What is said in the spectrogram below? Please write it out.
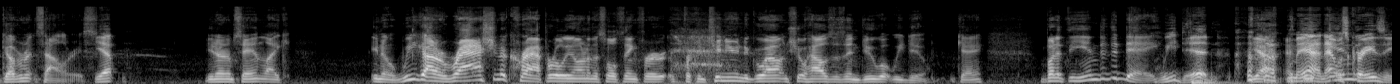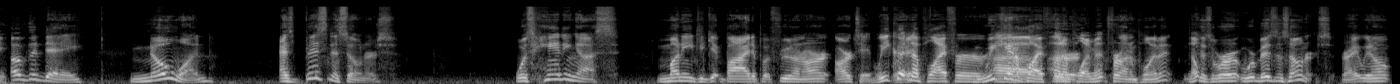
government salaries. yep. You know what I'm saying? Like, you know, we got a ration of crap early on in this whole thing for for continuing to go out and show houses and do what we do. Okay, but at the end of the day, We did. yeah, Man, that was crazy. Of the day, no one, as business owners, was handing us money to get by to put food on our our table. We couldn't right? apply for we can't uh, apply for unemployment. for unemployment Nope. because we're we're business owners, right? We don't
